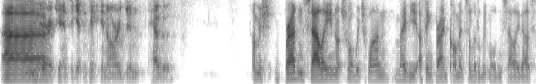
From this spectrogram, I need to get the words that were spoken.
Uh, is there a chance of getting picked in Origin? How good? I'm Brad and Sally, not sure which one. Maybe I think Brad comments a little bit more than Sally does.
